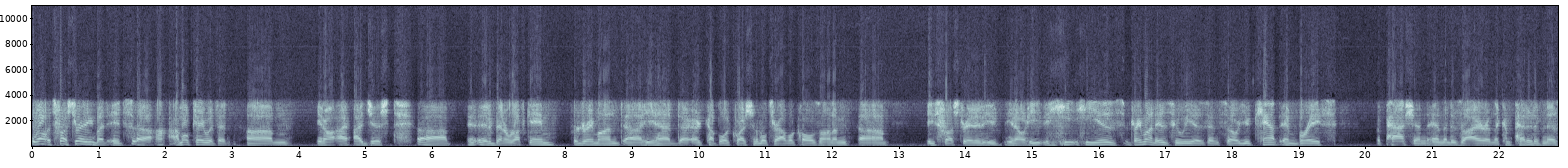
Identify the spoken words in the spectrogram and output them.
Well, it's frustrating, but it's uh, I'm okay with it. Um, you know, I, I just uh, it, it had been a rough game for Draymond. Uh, he had a, couple of questionable travel calls on him. Um, he's frustrated. He, you know, he he he is Draymond is who he is, and so you can't embrace the passion and the desire and the competitiveness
